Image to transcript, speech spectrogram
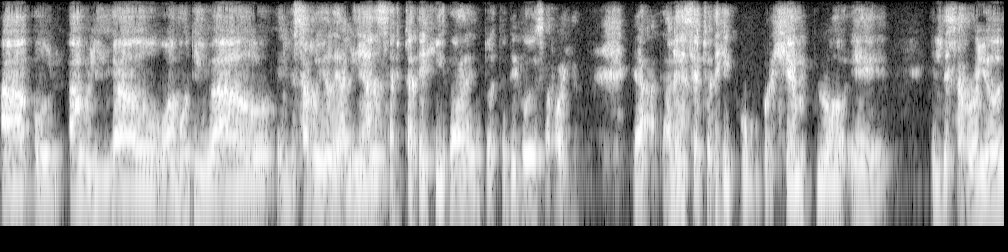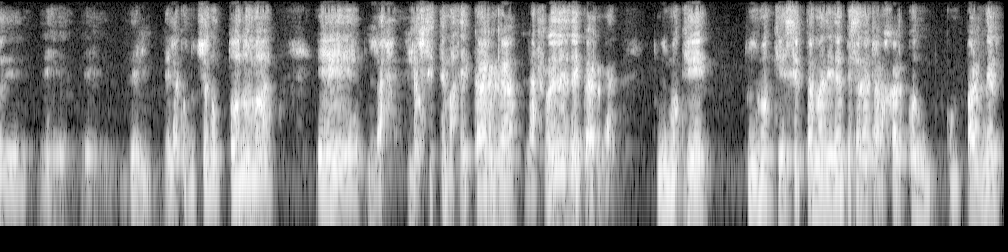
ha, obligado o ha motivado el desarrollo de alianzas estratégicas en todo este tipo de desarrollo. alianzas estratégicas como, por ejemplo, eh, el desarrollo de, la conducción autónoma, eh, los sistemas de carga, las redes de carga. Tuvimos que, tuvimos que de cierta manera, empezar a trabajar con, con partners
